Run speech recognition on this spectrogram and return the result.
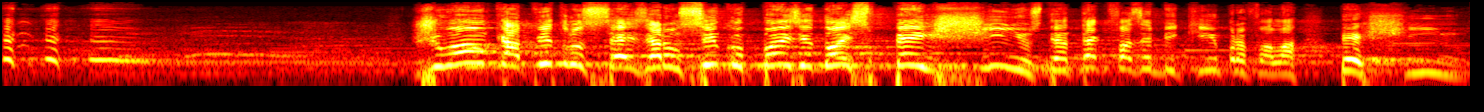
João capítulo 6, eram cinco pães e dois peixinhos. Tem até que fazer biquinho para falar peixinho.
